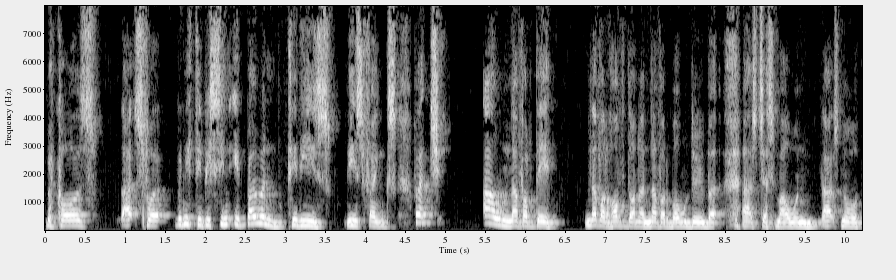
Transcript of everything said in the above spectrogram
because that's what we need to be seen to bowing to these these things, which I'll never do. Never have done and never will do, but that's just my own. That's no.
